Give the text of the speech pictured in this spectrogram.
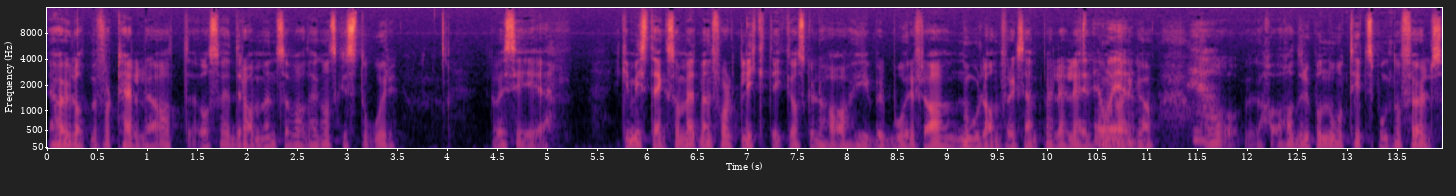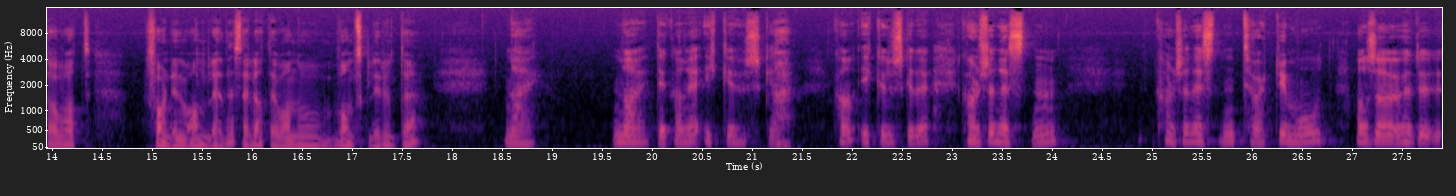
Jeg har jo latt meg fortelle at også i Drammen så var det ganske stor skal vi si, ikke mistenksomhet, men folk likte ikke å skulle ha hybelboere fra Nordland f.eks., eller Nord-Norge. Ja. hadde du på noe tidspunkt noen følelse av at faren din var annerledes, eller at det var noe vanskelig rundt det? Nei. Nei, det kan jeg ikke huske. Kan ikke huske det. Kanskje nesten Kanskje nesten tvert imot. Altså, du,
